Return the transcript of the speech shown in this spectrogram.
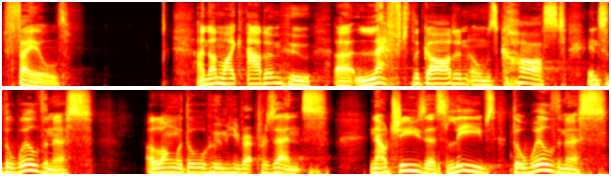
failed. And unlike Adam, who uh, left the garden and was cast into the wilderness, along with all whom he represents. Now Jesus leaves the wilderness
